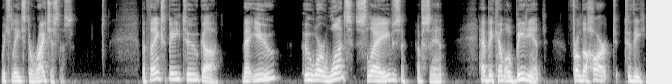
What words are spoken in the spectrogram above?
which leads to righteousness. But thanks be to God that you, who were once slaves of sin, have become obedient from the heart to the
